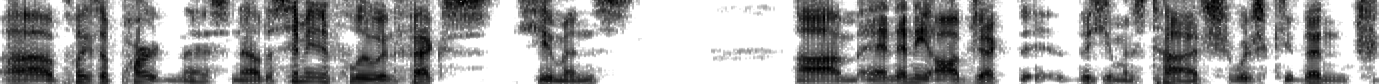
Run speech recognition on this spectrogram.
uh, plays a part in this. Now, the simian flu infects humans, um, and any object the humans touch, which then tr-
